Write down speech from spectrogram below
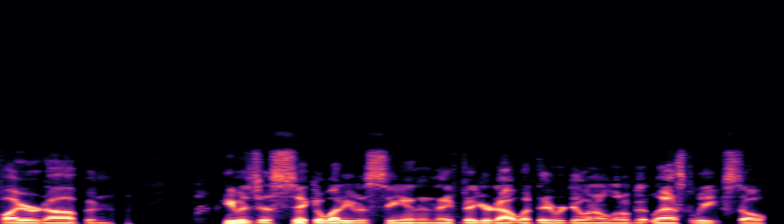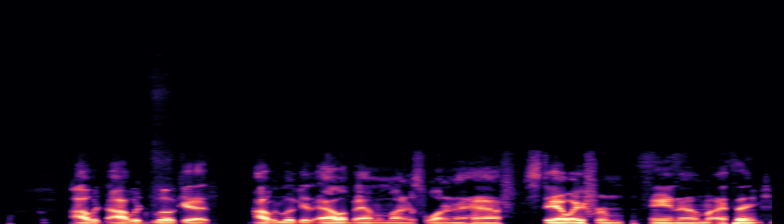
fired up, and he was just sick of what he was seeing, and they figured out what they were doing a little bit last week. So I would I would look at I would look at Alabama minus one and a half. Stay away from A and M. I think.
